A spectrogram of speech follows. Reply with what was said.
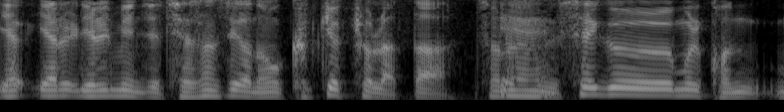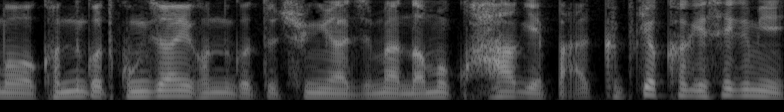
예- 예를, 예를 들면 이제 재산세가 너무 급격히 올랐다. 저는 예. 세금을 건, 뭐, 걷는 것도, 공정하게 걷는 것도 중요하지만 너무 과하게, 빠- 급격하게 세금이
